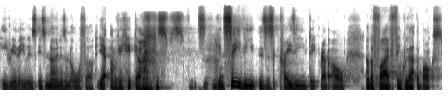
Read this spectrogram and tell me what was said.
He really was is known as an author. Yeah, I'm gonna keep going. It's- it's- you can see the this is a crazy deep rabbit hole. Number five, think without the box.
